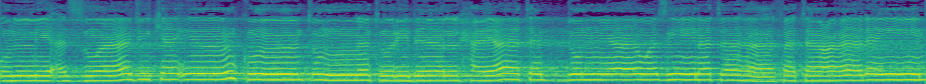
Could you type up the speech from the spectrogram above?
قل لأزواجك إن كنتن تردن الحياة الدنيا وزينتها فتعالين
